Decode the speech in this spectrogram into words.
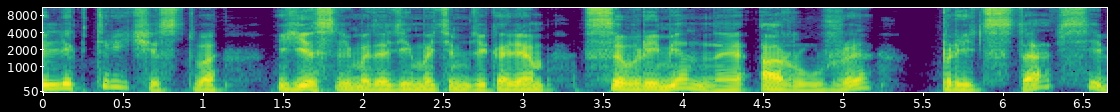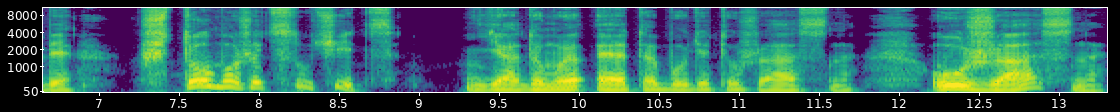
электричество. Если мы дадим этим дикарям современное оружие, представь себе, что может случиться. Я думаю, это будет ужасно. Ужасно.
